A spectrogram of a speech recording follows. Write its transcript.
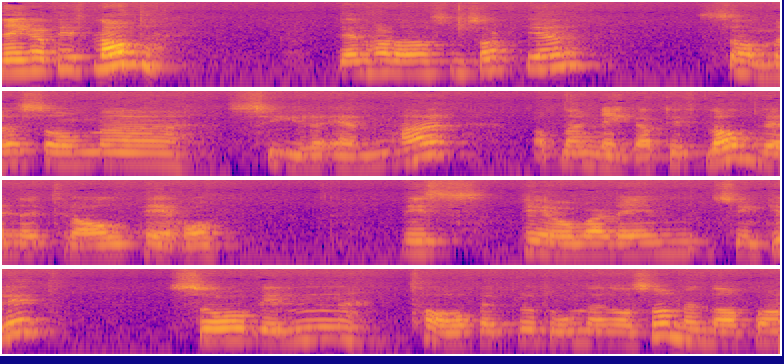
Negativt ladd, den har da som sagt igjen samme som uh, syre-N her, at den er negativt ladd ved nøytral pH. Hvis pH-verdien synker litt, så vil den ta opp et proton, den også, men da på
